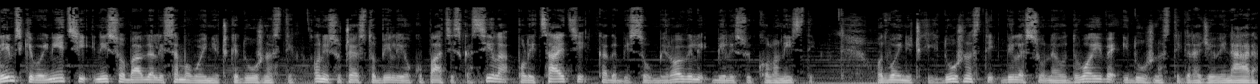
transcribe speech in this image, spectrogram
Rimski vojnici nisu obavljali samo vojničke dužnosti. Oni su često bili okupacijska sila, policajci, kada bi se umirovili, bili su i kolonisti. Od vojničkih dužnosti bile su neodvojive i dužnosti građevinara.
